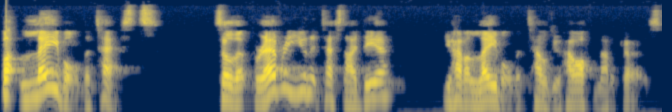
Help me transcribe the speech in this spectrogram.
but label the tests so that for every unit test idea, you have a label that tells you how often that occurs.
